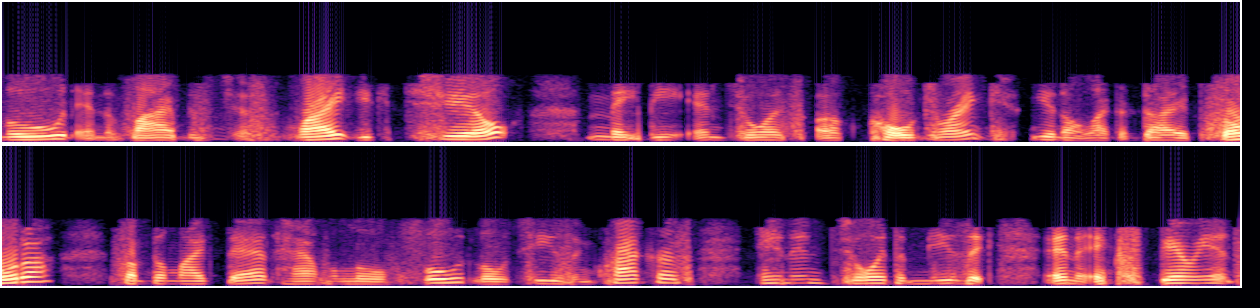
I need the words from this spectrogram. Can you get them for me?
mood and the vibe is just right. You can chill maybe enjoy a cold drink, you know, like a diet soda, something like that, have a little food, little cheese and crackers, and enjoy the music and experience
